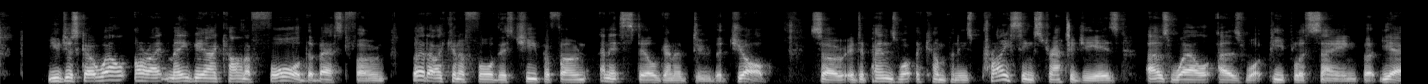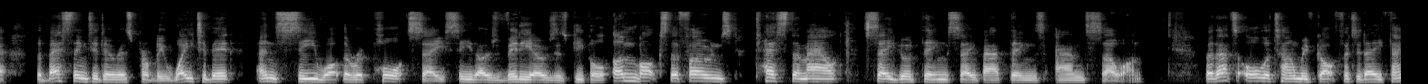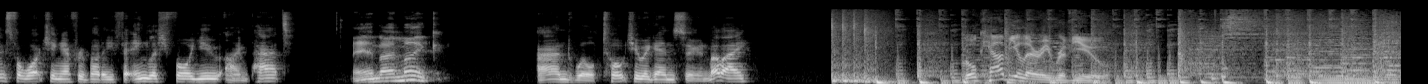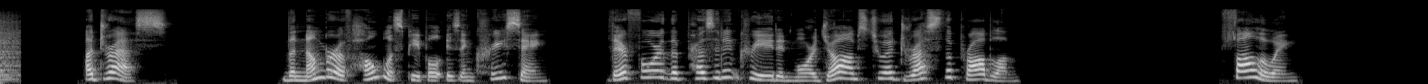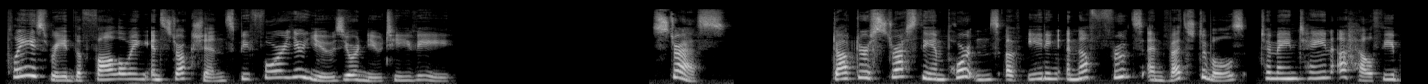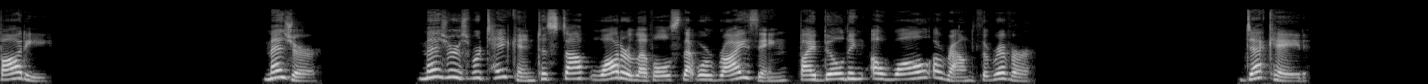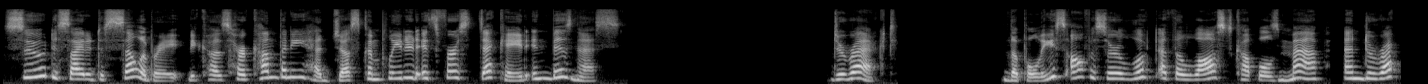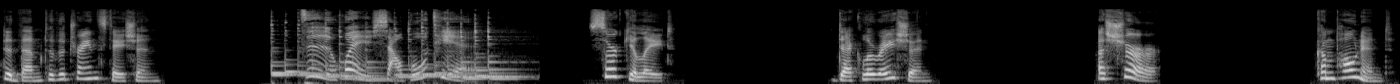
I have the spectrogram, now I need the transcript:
you just go, well, all right, maybe I can't afford the best phone, but I can afford this cheaper phone and it's still going to do the job. So it depends what the company's pricing strategy is, as well as what people are saying. But yeah, the best thing to do is probably wait a bit and see what the reports say. See those videos as people unbox the phones, test them out, say good things, say bad things, and so on. But that's all the time we've got for today. Thanks for watching, everybody. For English for You, I'm Pat. And I'm Mike. And we'll talk to you again soon. Bye bye. Vocabulary Review Address The number of homeless people is increasing. Therefore, the president created more jobs to address the problem. Following Please read the following instructions before you use your new TV. Stress Doctors stress the importance of eating enough fruits and vegetables to maintain a healthy body. Measure Measures were taken to stop water levels that were rising by building a wall around the river. Decade Sue decided to celebrate because her company had just completed its first decade in business. Direct The police officer looked at the lost couple's map and directed them to the train station. 智慧小补帖。 Circulate. Declaration. Assure. Component.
